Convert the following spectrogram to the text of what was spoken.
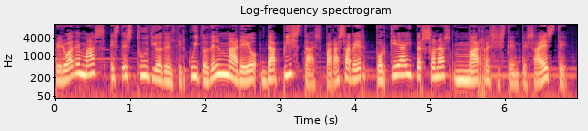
pero además este estudio del circuito del mareo da pistas para saber por qué hay personas más resistentes a este.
